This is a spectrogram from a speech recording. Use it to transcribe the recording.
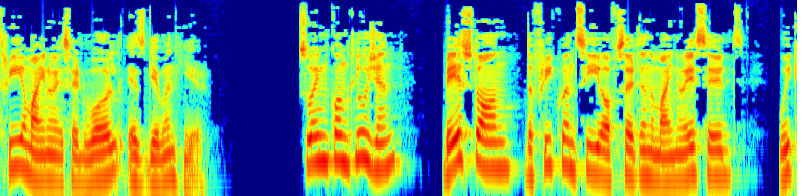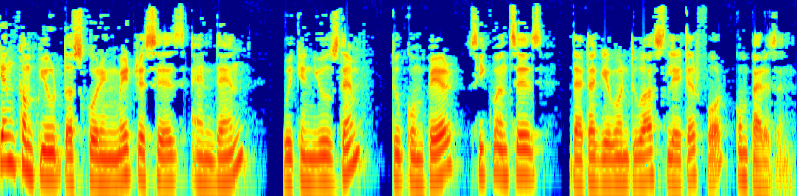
3 amino acid world is given here. So in conclusion, based on the frequency of certain amino acids, we can compute the scoring matrices and then we can use them to compare sequences that are given to us later for comparison.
